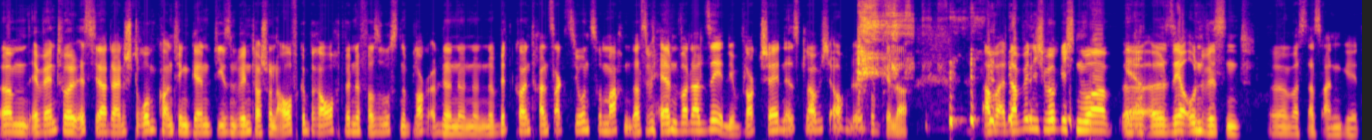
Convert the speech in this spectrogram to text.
Ähm, eventuell ist ja dein Stromkontingent diesen Winter schon aufgebraucht, wenn du versuchst, eine, eine, eine, Bitcoin-Transaktion zu machen. Das werden wir dann sehen. Die Blockchain ist, glaube ich, auch ein Ökokiller. Aber da bin ich wirklich nur äh, ja. äh, sehr unwissend, äh, was das angeht.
